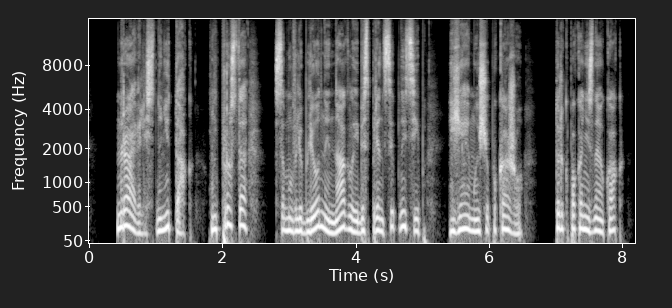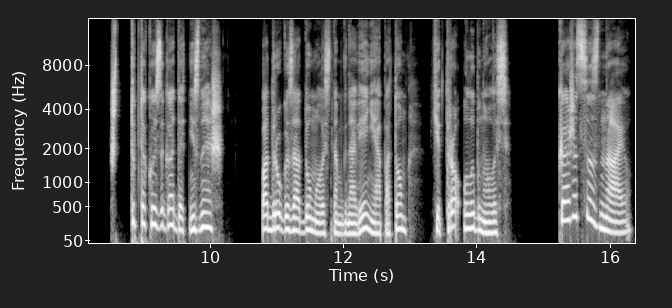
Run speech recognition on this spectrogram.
«Нравились, но не так. Он просто самовлюбленный, наглый и беспринципный тип. Я ему еще покажу. Только пока не знаю как. Что б такое загадать, не знаешь?» Подруга задумалась на мгновение, а потом хитро улыбнулась. «Кажется, знаю».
